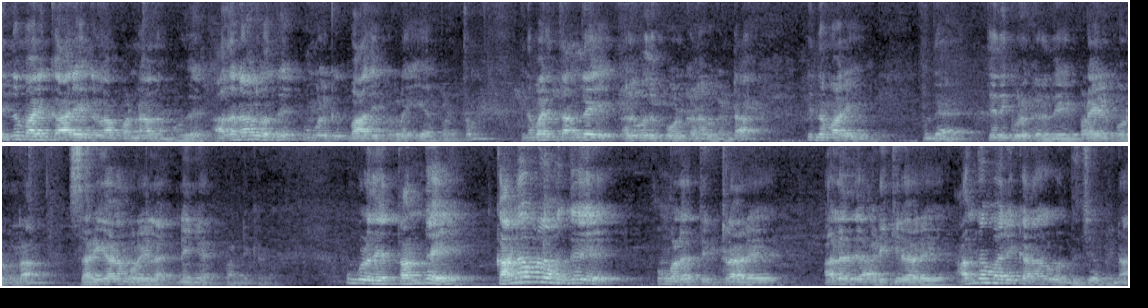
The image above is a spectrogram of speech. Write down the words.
இந்த மாதிரி காரியங்கள்லாம் பண்ணாத போது அதனால் வந்து உங்களுக்கு பாதிப்புகளை ஏற்படுத்தும். இந்த மாதிரி தந்தை அழுவது போல் கனவு கண்டால் இந்த மாதிரி இந்த திதி கொடுக்கறது படையல் போடுறதெல்லாம் சரியான முறையில் நீங்கள் பண்ணிக்கணும். உங்களுடைய தந்தை கனவுல வந்து உங்களை திட்டுறாரு அல்லது அடிக்கிறாரு அந்த மாதிரி கனவு வந்துச்சு அப்படின்னா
